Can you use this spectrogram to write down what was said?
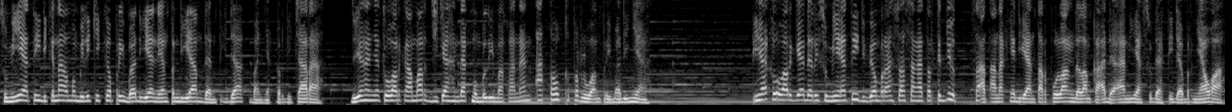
Sumiati dikenal memiliki kepribadian yang pendiam dan tidak banyak berbicara. Dia hanya keluar kamar jika hendak membeli makanan atau keperluan pribadinya. Pihak keluarga dari Sumiati juga merasa sangat terkejut saat anaknya diantar pulang dalam keadaan yang sudah tidak bernyawa.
